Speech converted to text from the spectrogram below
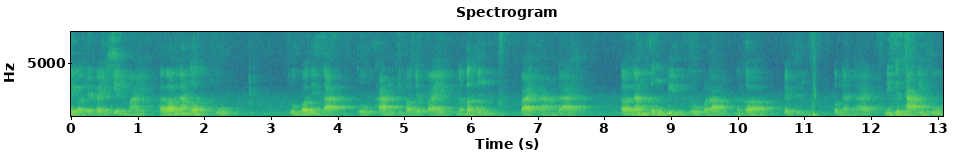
พเราจะไปเชียงใหม่ ถ้าเรานั่งรถถูกถูกบริษัทถูกคันที่เขาจะไป มันก็ถึงปลายทางได้ เรานั่งเครื่องบินถูกรังมันก็ไปถึงตรงนั้นได้ นี่คือทางที่ถูก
